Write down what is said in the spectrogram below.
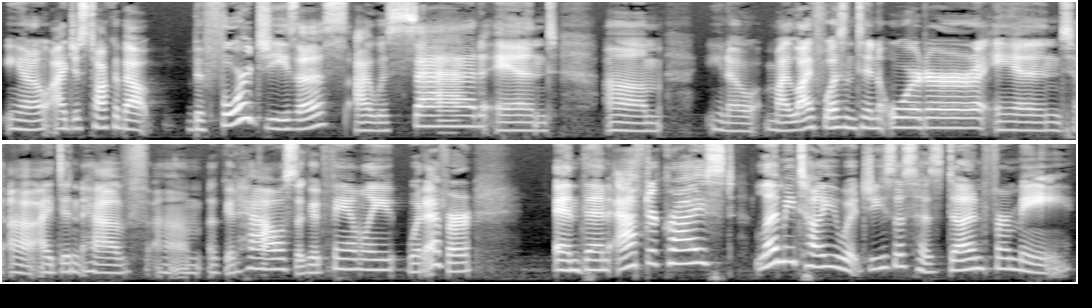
You know i just talk about before Jesus, I was sad and, um, you know, my life wasn't in order and uh, I didn't have um, a good house, a good family, whatever. And then after Christ, let me tell you what Jesus has done for me.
